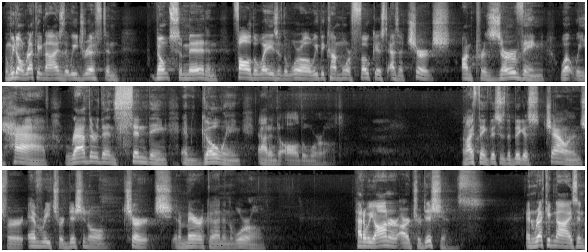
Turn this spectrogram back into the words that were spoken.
When we don't recognize that we drift and don't submit and follow the ways of the world, we become more focused as a church on preserving what we have rather than sending and going out into all the world. And I think this is the biggest challenge for every traditional church in America and in the world. How do we honor our traditions? And recognize and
